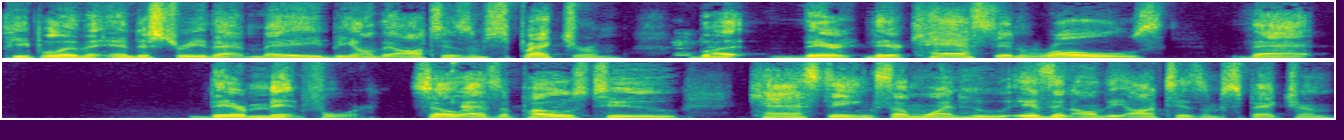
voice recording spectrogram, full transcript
people in the industry that may be on the autism spectrum, but they're they're cast in roles that they're meant for. So as opposed to casting someone who isn't on the autism spectrum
